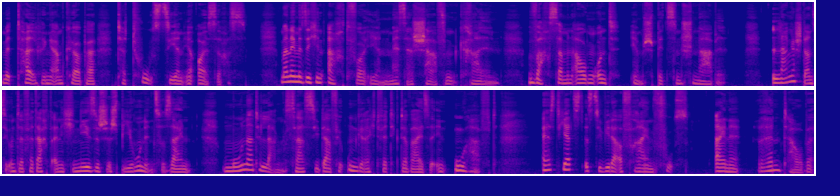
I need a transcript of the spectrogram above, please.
Metallringe am Körper, Tattoos zieren ihr Äußeres. Man nehme sich in Acht vor ihren messerscharfen Krallen, wachsamen Augen und ihrem spitzen Schnabel. Lange stand sie unter Verdacht, eine chinesische Spionin zu sein. Monatelang saß sie dafür ungerechtfertigterweise in U-Haft. Erst jetzt ist sie wieder auf freiem Fuß. Eine Renntaube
